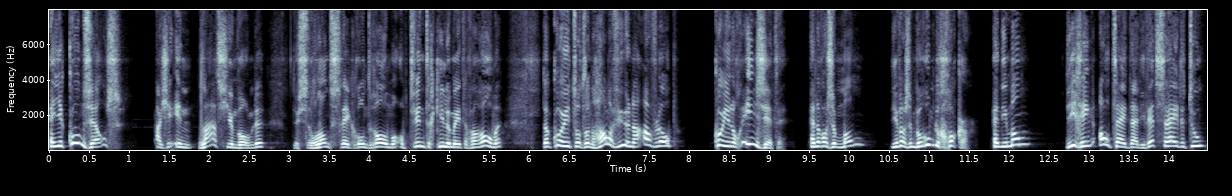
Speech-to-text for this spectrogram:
En je kon zelfs, als je in Latium woonde, dus de landstreek rond Rome op 20 kilometer van Rome, dan kon je tot een half uur na afloop kon je nog inzetten. En er was een man, die was een beroemde gokker. En die man, die ging altijd naar die wedstrijden toe.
